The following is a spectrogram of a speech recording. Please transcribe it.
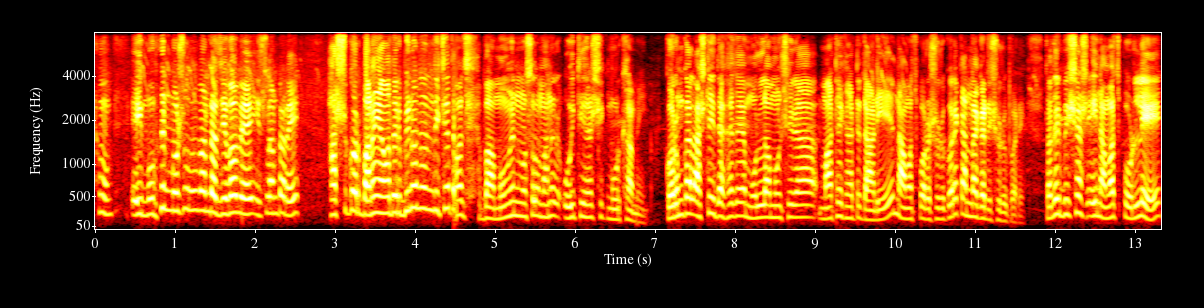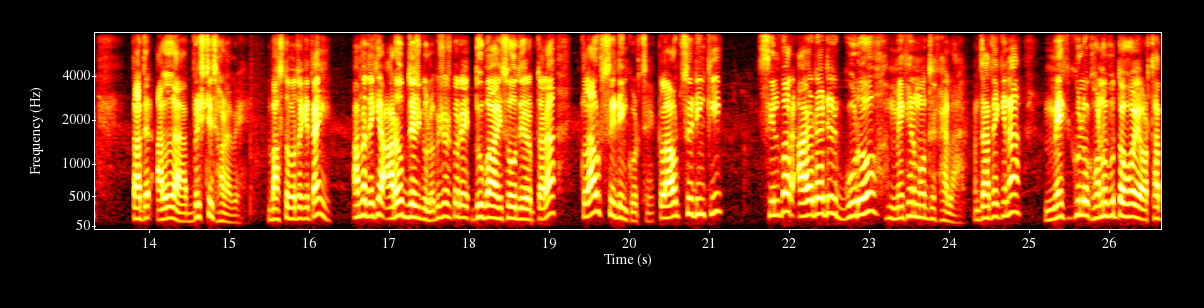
এবং এই মোমেন মুসলমানরা যেভাবে ইসলামটারে হাস্যকর বানাই আমাদের বিনোদন দিচ্ছে বা মোমেন মুসলমানের ঐতিহাসিক মূর্খামি। গরমকাল আসলেই দেখা যায় মোল্লা মুন্সিরা মাঠে ঘাটে দাঁড়িয়ে নামাজ পড়া শুরু করে, কান্নাকাটি শুরু করে। তাদের বিশ্বাস, এই নামাজ পড়লে তাদের আল্লাহ বৃষ্টি ছড়াবে বাস্তবতা কি তাই? আমরা দেখি আরব দেশগুলো, বিশেষ করে দুবাই, সৌদি আরব, তারা ক্লাউড সিডিং করছে। ক্লাউড সিডিং কি? সিলভার আয়োডাইডের গুঁড়ো মেঘের মধ্যে ফেলা, যাতে কিনা মেঘগুলো ঘনভূত হয়ে, অর্থাৎ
